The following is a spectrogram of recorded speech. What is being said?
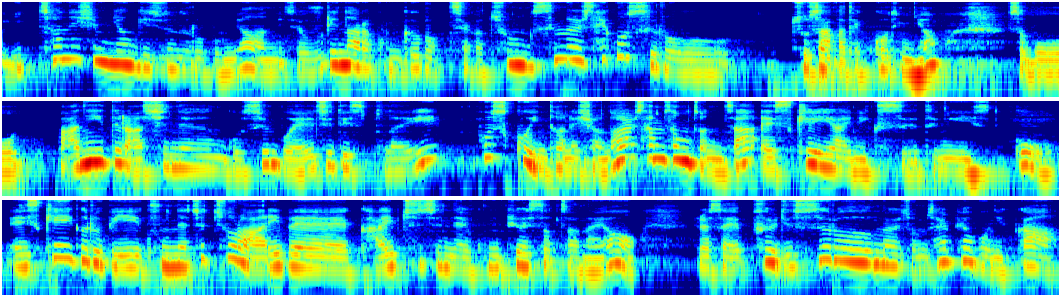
2020년 기준으로 보면 이제 우리나라 공급업체가 총 23곳으로 조사가 됐거든요. 그래서 뭐 많이들 아시는 곳은 뭐 LG 디스플레이, 포스코 인터내셔널, 삼성전자, SK 하이닉스 등이 있고 SK그룹이 국내 최초로 RE100 가입 추진을 공표했었잖아요. 그래서 애플 뉴스룸을 좀 살펴보니까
